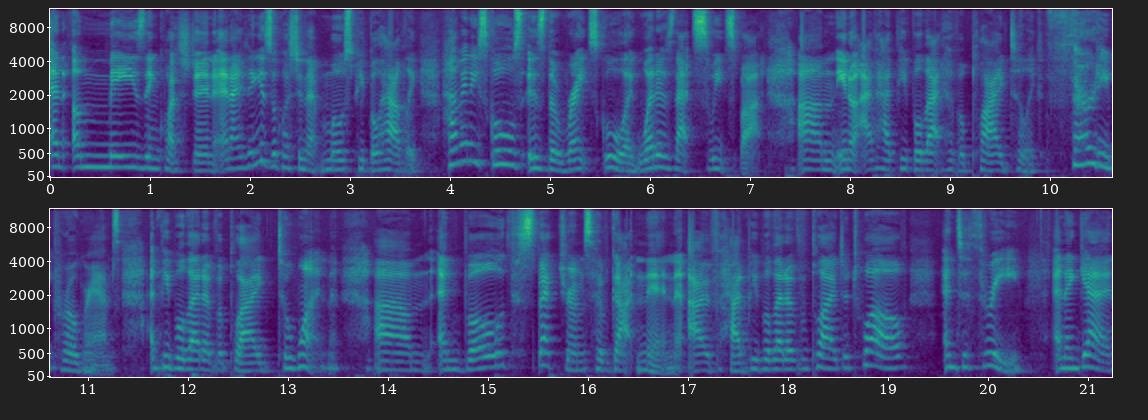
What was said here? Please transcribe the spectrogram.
an amazing question, and I think it's a question that most people have. Like, how many schools is the right school? Like, what is that sweet spot? Um, you know, I've had people that have applied to like 30 programs and people that have applied to one. Um, and both spectrums have gotten in. I've had people that have applied to 12 and to three. And again,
